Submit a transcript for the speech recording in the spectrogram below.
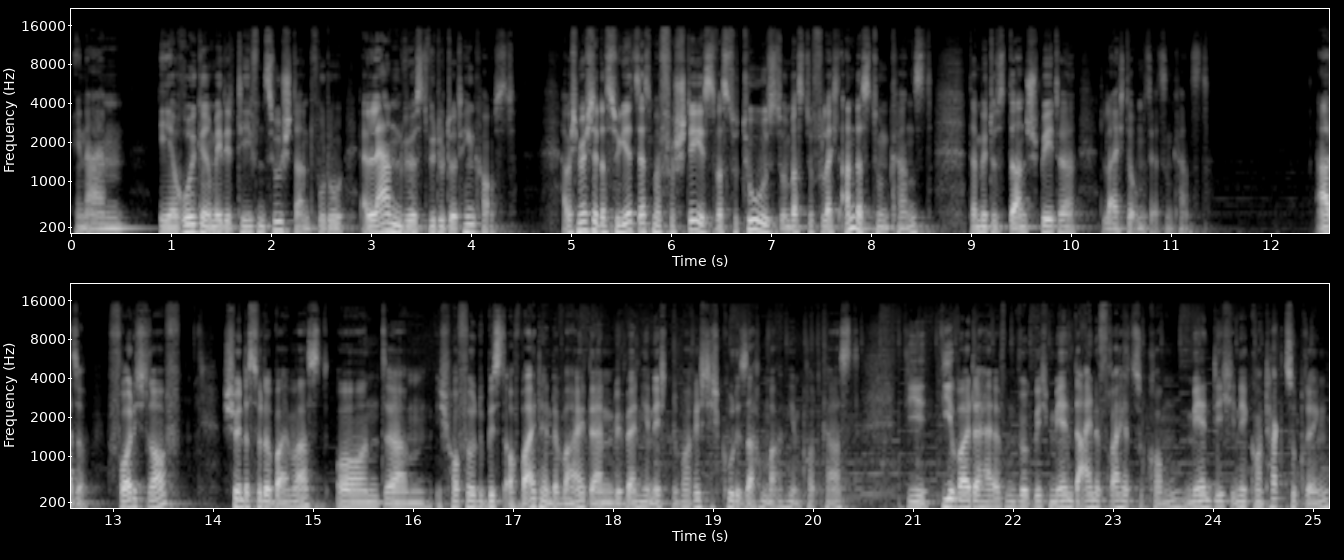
In einem eher ruhigeren meditativen Zustand, wo du erlernen wirst, wie du dorthin kommst. Aber ich möchte, dass du jetzt erstmal verstehst, was du tust und was du vielleicht anders tun kannst, damit du es dann später leichter umsetzen kannst. Also, freu dich drauf. Schön, dass du dabei warst und ähm, ich hoffe, du bist auch weiterhin dabei, denn wir werden hier echt nochmal richtig coole Sachen machen hier im Podcast, die dir weiterhelfen, wirklich mehr in deine Freiheit zu kommen, mehr in dich in den Kontakt zu bringen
